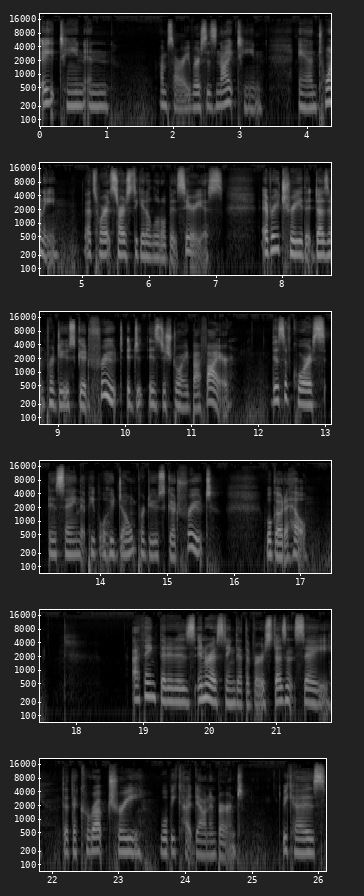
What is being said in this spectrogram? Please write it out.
18 and I'm sorry, verses 19 and 20, that's where it starts to get a little bit serious. Every tree that doesn't produce good fruit is destroyed by fire. This, of course, is saying that people who don't produce good fruit will go to hell. I think that it is interesting that the verse doesn't say that the corrupt tree will be cut down and burned, because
